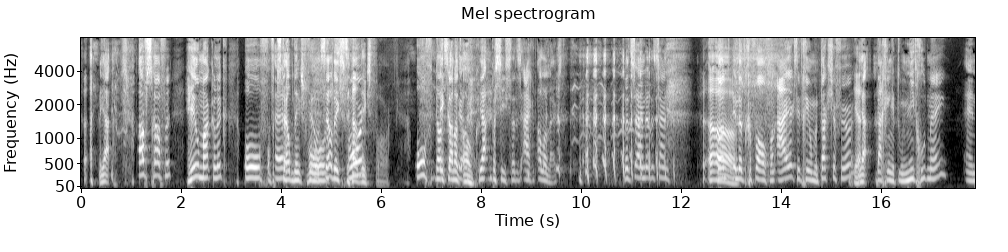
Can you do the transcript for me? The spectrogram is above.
ja. Afschaffen, heel makkelijk. Of, Of het eh, stelt niks voor. het stelt niks Stel voor. niks voor. Of dat, Ik kan het ja, ook. Ja, precies. Dat is eigenlijk het allerleukst. dat zijn, dat zijn, Oh. Want in dat geval van Ajax, dit ging om een taxichauffeur. Ja. Ja. Daar ging het toen niet goed mee. En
